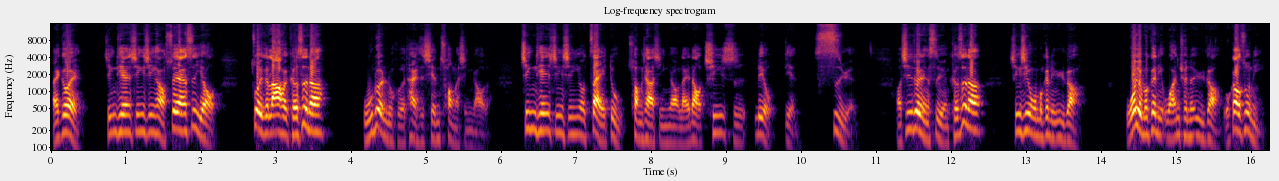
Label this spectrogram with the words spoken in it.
来各位，今天星星哈虽然是有做一个拉回，可是呢，无论如何它也是先创了新高了。今天星星又再度创下新高，来到七十六点四元，啊，七十六点四元。可是呢，星星，我们跟你预告，我有没有跟你完全的预告？我告诉你，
